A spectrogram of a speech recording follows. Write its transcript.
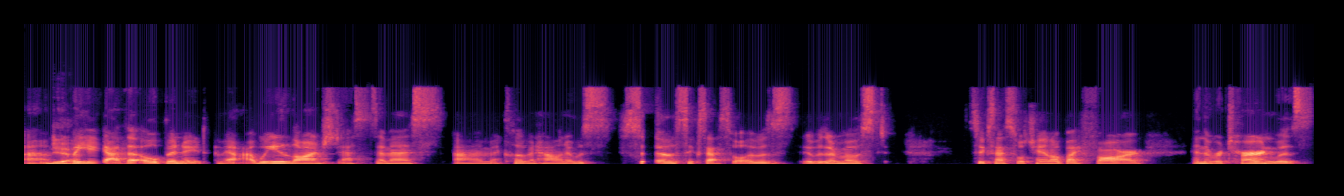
Um, yeah. But yeah, the open, I mean, we launched SMS um, at Clove Hallow, and it was so successful. It was it was our most successful channel by far, and the return was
